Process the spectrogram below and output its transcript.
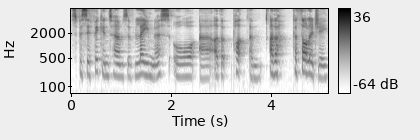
specific in terms of lameness or uh, other, um, other pathology.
